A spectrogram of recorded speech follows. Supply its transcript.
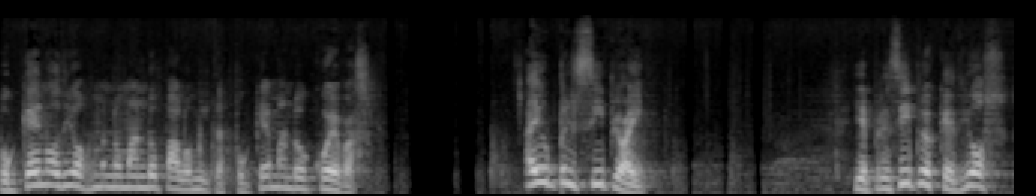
¿Por qué no Dios no mandó palomitas? ¿Por qué mandó cuevas? Hay un principio ahí. Y el principio es que Dios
